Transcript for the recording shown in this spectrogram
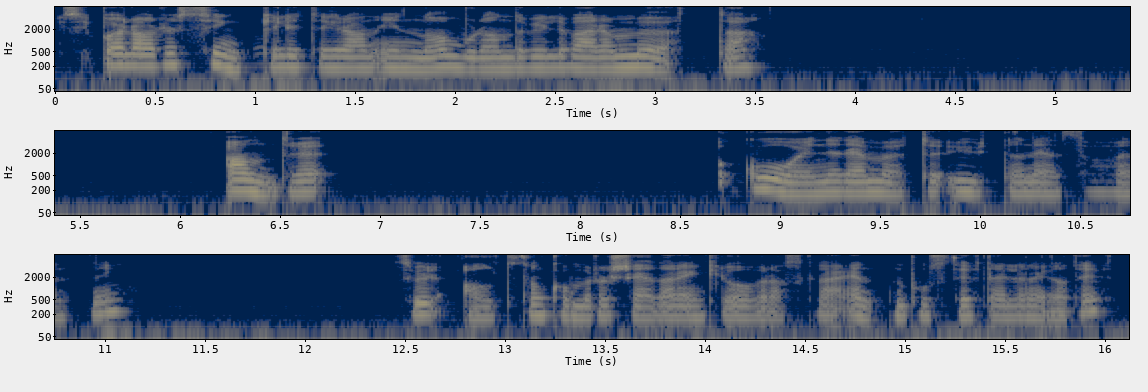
Hvis vi bare lar det synke litt inn nå, hvordan det ville være å møte andre gå inn i det møtet uten en eneste forventning, så vil alt som kommer å skje der, egentlig overraske deg, enten positivt eller negativt.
